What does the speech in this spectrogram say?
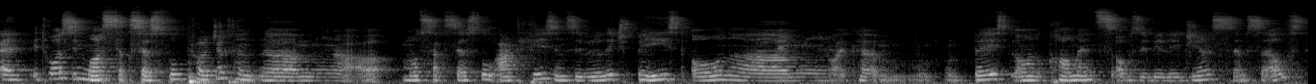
and it was the most successful project and um, uh, most successful art piece in the village, based on um, like um, based on comments of the villagers themselves.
